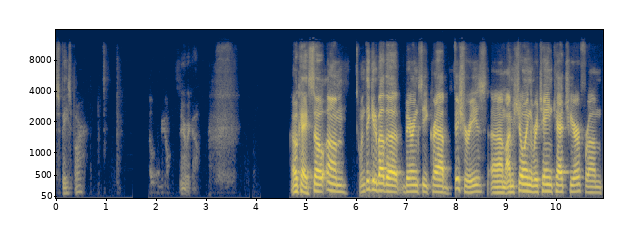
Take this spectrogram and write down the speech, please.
Spacebar. There we go. Okay, so um, when thinking about the Bering Sea crab fisheries, um, I'm showing the retained catch here from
